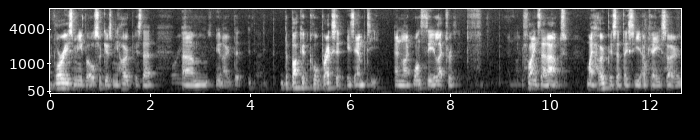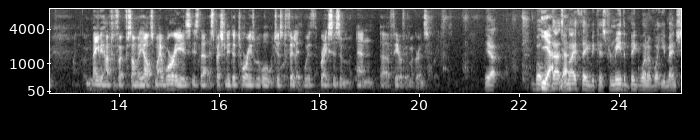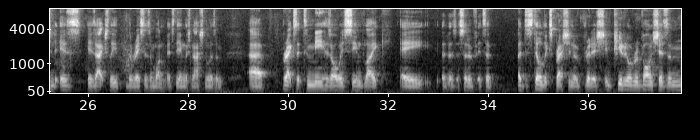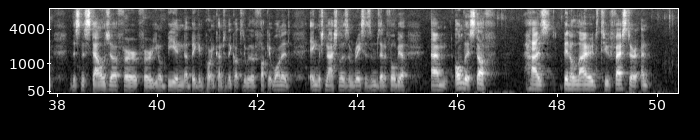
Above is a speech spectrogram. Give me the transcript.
worries me, but also gives me hope, is that um, you know the, the bucket called Brexit is empty, and like once the electorate f- finds that out, my hope is that they see okay, so maybe have to vote for somebody else. My worry is is that especially the Tories will, will just fill it with racism and uh, fear of immigrants. Yeah, well, yeah, that's yeah. my thing because for me, the big one of what you mentioned is is actually the racism one. It's the English nationalism. Uh, Brexit to me has always seemed like a, a, a sort of it's a, a distilled expression of British imperial revanchism, this nostalgia for for you know being a big important country that got to do whatever the fuck it wanted, English nationalism, racism, xenophobia, um, all this stuff has been allowed to fester, and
